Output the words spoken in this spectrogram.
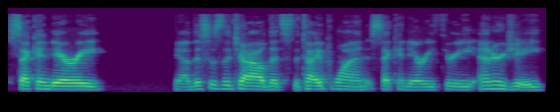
secondary. Yeah, this is the child that's the type one secondary three energy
